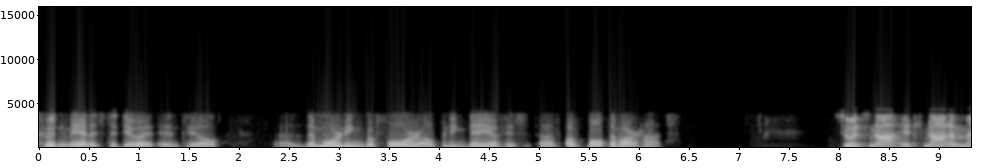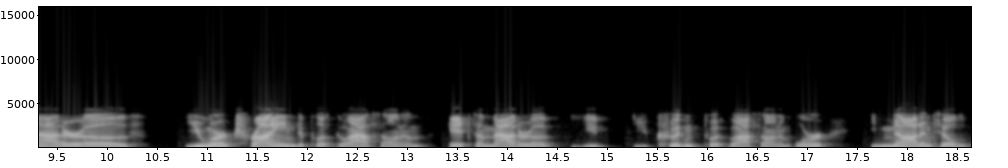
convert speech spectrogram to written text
couldn't manage to do it until the morning before opening day of his of, of both of our hunts. So it's not it's not a matter of you weren't trying to put glass on him. It's a matter of you you couldn't put glass on him or not until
